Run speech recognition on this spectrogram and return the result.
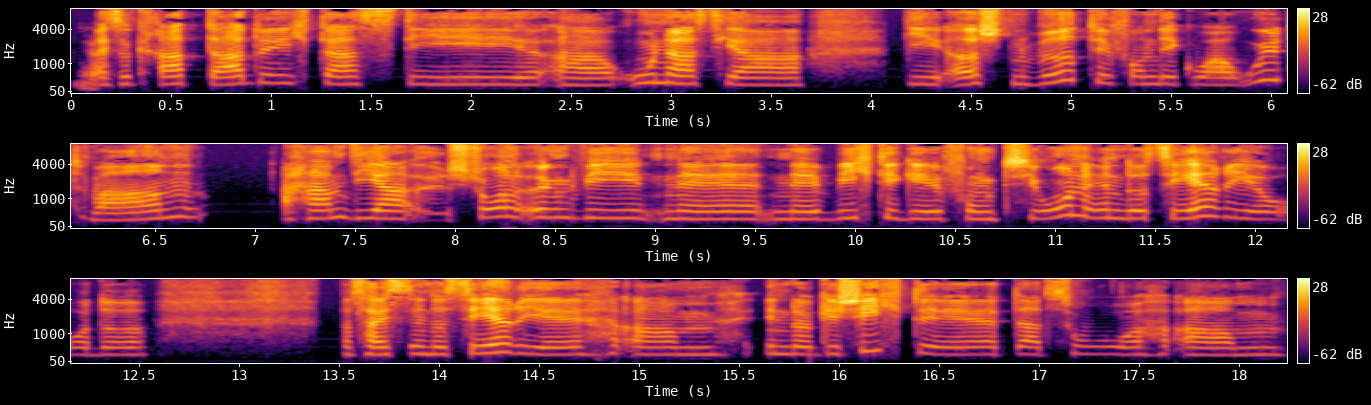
Ja. Also gerade dadurch, dass die äh, UNAs ja die ersten Wirte von der Goa'uld waren, haben die ja schon irgendwie eine, eine wichtige Funktion in der Serie oder was heißt in der Serie, ähm, in der Geschichte dazu. Ähm,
